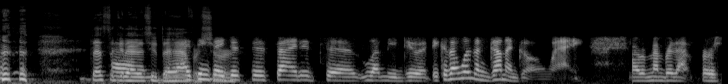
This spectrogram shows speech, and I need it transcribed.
that's a good attitude to Um, have I think sure. they just decided to let me do it because I wasn't gonna go away. I remember that first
